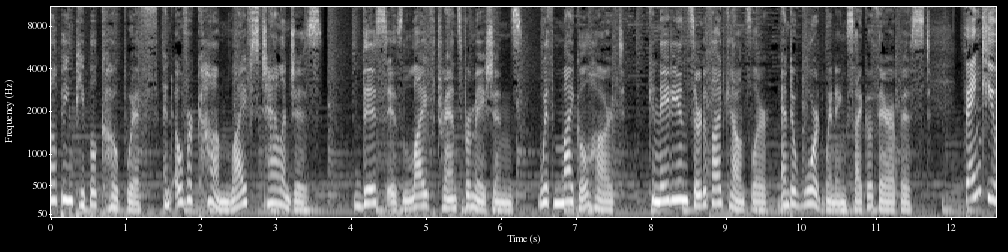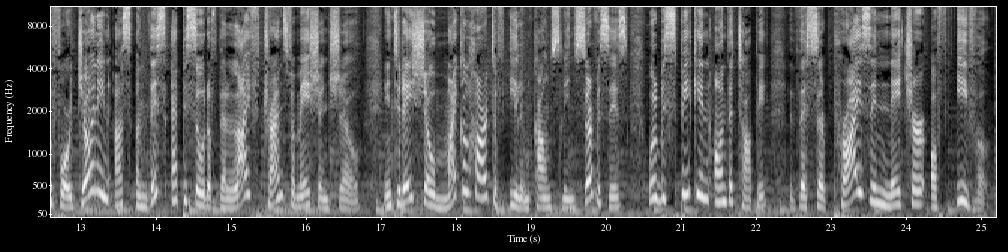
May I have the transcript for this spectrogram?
helping people cope with and overcome life's challenges. This is Life Transformations with Michael Hart, Canadian certified counselor and award winning psychotherapist. Thank you for joining us on this episode of the Life Transformation Show. In today's show, Michael Hart of Elim Counseling Services will be speaking on the topic The Surprising Nature of Evil.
